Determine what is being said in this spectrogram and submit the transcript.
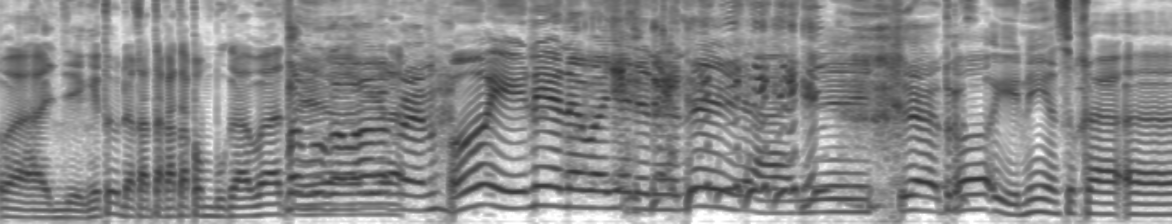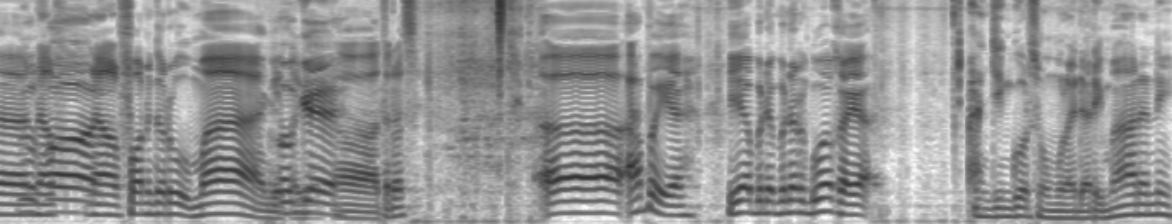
Wah anjing Itu udah kata-kata pembuka banget Pembuka ya, banget, gila. men. Oh ini yang namanya Anjing. Ya terus? Oh ini yang suka eh, Nelfon. nelf- nelfon ke rumah gitu. Oke. gitu. Oh, terus eh apa ya? Ya benar-benar gua kayak anjing gue harus mau mulai dari mana nih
